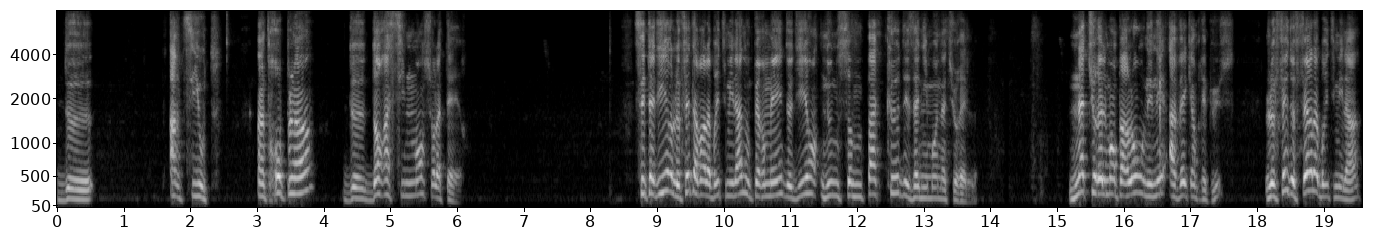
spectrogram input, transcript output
de Artsiout, un trop-plein d'enracinement sur la terre. C'est-à-dire, le fait d'avoir la Brit Mila nous permet de dire nous ne sommes pas que des animaux naturels. Naturellement parlant, on est né avec un prépuce. Le fait de faire la Brit Mila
